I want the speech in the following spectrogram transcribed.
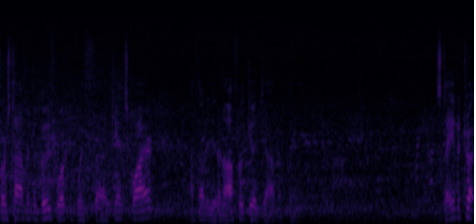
first time in the booth working with uh, Ken Squier. I thought he did an awfully good job up there. Stay in the truck,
